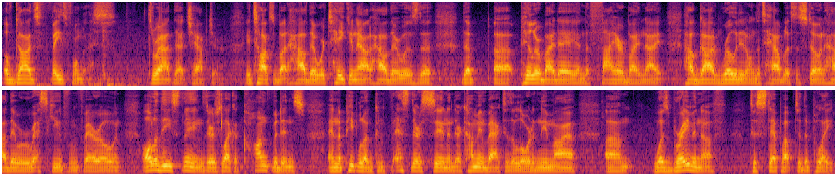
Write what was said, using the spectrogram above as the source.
of God's faithfulness throughout that chapter. It talks about how they were taken out, how there was the the uh, pillar by day and the fire by night, how God wrote it on the tablets of stone, how they were rescued from Pharaoh, and all of these things. There's like a confidence, and the people have confessed their sin and they're coming back to the Lord. And Nehemiah um, was brave enough to step up to the plate.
